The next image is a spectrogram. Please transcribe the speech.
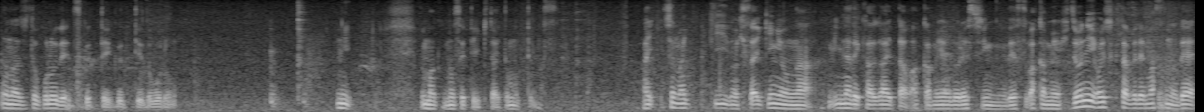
同じところで作っていくっていうところにうまく乗せていきたいと思っています。はい。石巻の被災企業がみんなで考えたわかめ用ドレッシングです。わかめを非常に美味しく食べれますので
